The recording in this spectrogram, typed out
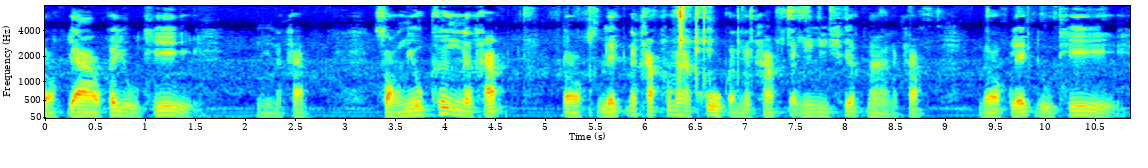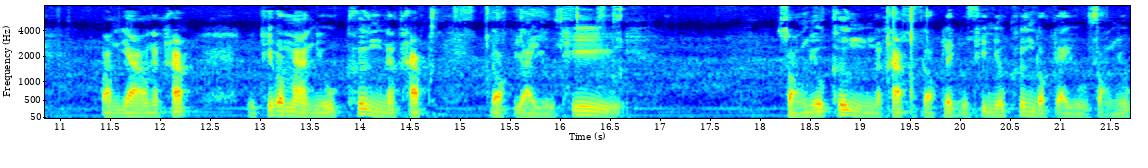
ดอกยาวก็อยู่ที่นี่นะครับสองนิ้วครึ่งนะครับ ดอกเล็กนะครับ เข้ามาคู่กันนะครับ แต่ไม่มีเชือกมานะครับ ดอกเล็กอยู่ที่ความยาวนะครับ อยู่ที่ประมาณนิ้วครึ่งนะครับ ดอกใหญ่อยู่ที่สองนิ้วครึ่งนะครับ ดอกเล็กอยู่ที่นิ้วครึ่ง ดอกใหญ่อยู่สองนิ้ว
